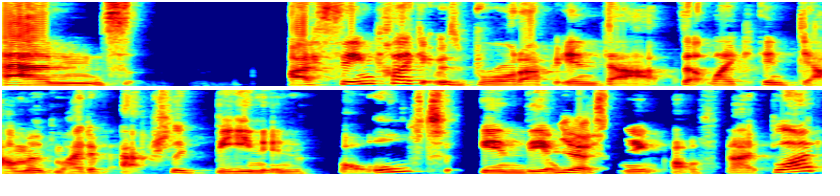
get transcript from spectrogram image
And I think like it was brought up in that that like endowment might have actually been involved in the awakening yes. of Nightblood,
